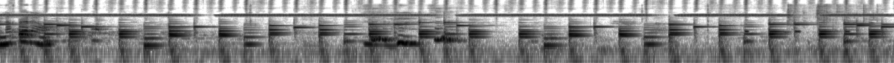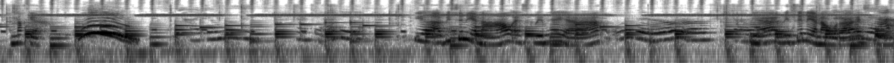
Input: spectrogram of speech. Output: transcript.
Enak gak Nau? Enak ya? Ya, abisin ya Nau es krimnya ya. Ya, abisin ya Naura es krim.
